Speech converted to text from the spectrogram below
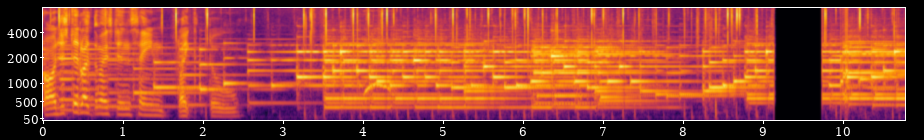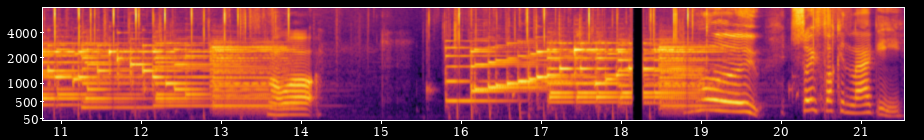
Oh, I just did like the most insane like duel. Oh what? So fucking laggy.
